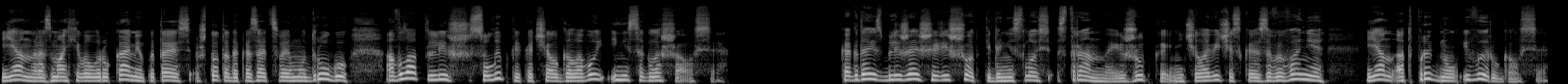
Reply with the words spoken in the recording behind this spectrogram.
Ян размахивал руками, пытаясь что-то доказать своему другу, а Влад лишь с улыбкой качал головой и не соглашался. Когда из ближайшей решетки донеслось странное и жуткое нечеловеческое завывание, Ян отпрыгнул и выругался.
